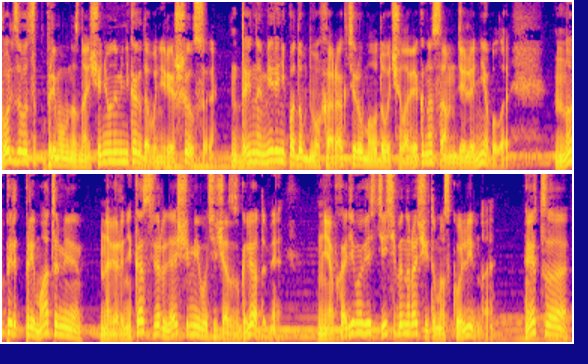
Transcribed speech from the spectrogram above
пользоваться по прямому назначению он ими никогда бы не решился. Да и намерений подобного характера у молодого человека на самом деле не было. Но перед приматами, наверняка сверлящими его сейчас взглядами, необходимо вести себя нарочито маскулинно. Это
